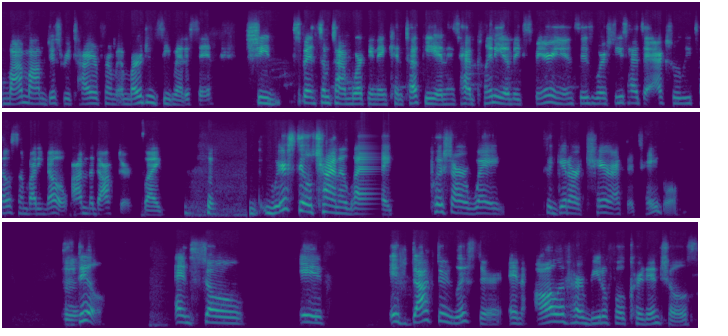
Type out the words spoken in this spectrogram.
My mom just retired from emergency medicine. She spent some time working in Kentucky and has had plenty of experiences where she's had to actually tell somebody, no, I'm the doctor. Like, we're still trying to like push our way to get our chair at the table mm. still and so if if dr lister and all of her beautiful credentials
